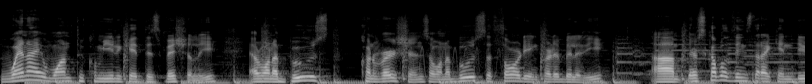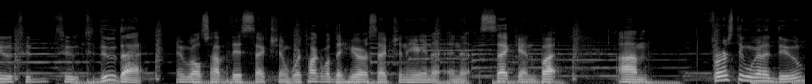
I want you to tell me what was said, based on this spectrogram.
when i want to communicate this visually i want to boost conversions i want to boost authority and credibility. Um, there's a couple of things that i can do to to to do that and we also have this section. We'll talk about the hero section here in a, in a second but um, first thing we're gonna do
